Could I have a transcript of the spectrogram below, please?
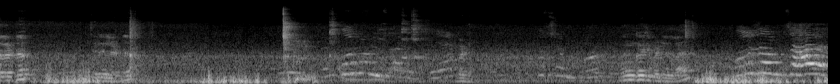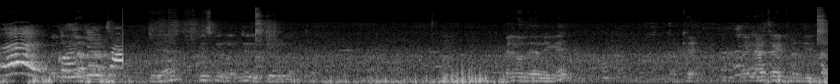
లడ్డు తినే లడ్డు బట్ ఇంకొంచెం పెట్టాలా ఇదే? తీసుకో కొంచెం తీసుకో పెరుగుతుందా నీకు ఓకే నేను నా సైడ్ పెడితే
